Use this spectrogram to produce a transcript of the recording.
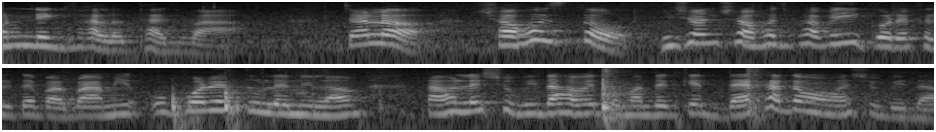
অনেক ভালো থাকবা। চলো, সহজ তো, ভীষণ সহজভাবেই করে ফেলতে পারবা। আমি উপরে তুলে নিলাম, তাহলে সুবিধা হবে তোমাদেরকে দেখাতেও আমার সুবিধা।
